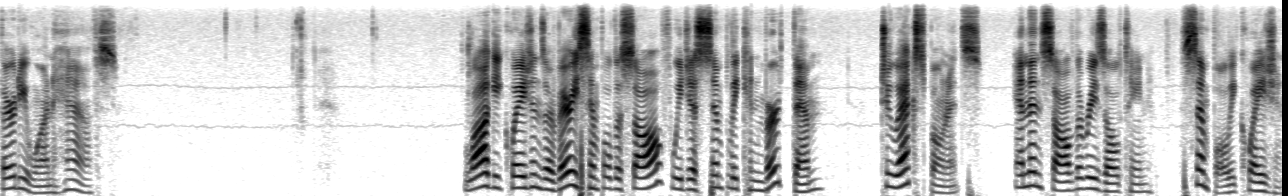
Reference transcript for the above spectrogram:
31 halves. Log equations are very simple to solve. We just simply convert them to exponents and then solve the resulting simple equation.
